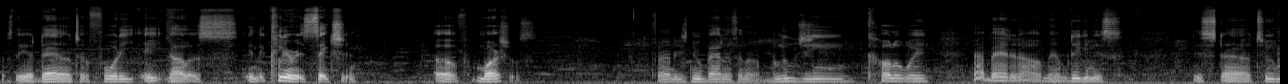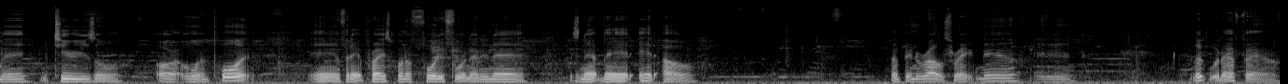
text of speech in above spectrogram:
Because they are down to $48 in the clearance section of Marshalls. Found these New Balance in a blue jean colorway. Not bad at all, man. I'm digging this this style too, man. Materials on are on. And for that price point of $44.99, it's not bad at all. Up in Ross right now, and look what I found.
